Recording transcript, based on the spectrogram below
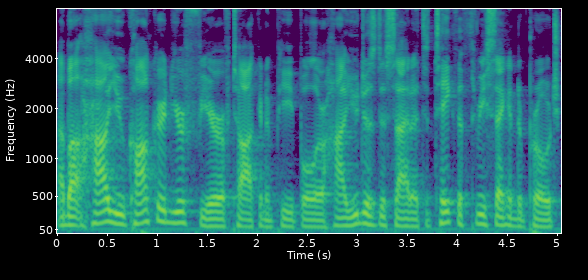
about how you conquered your fear of talking to people or how you just decided to take the three second approach,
